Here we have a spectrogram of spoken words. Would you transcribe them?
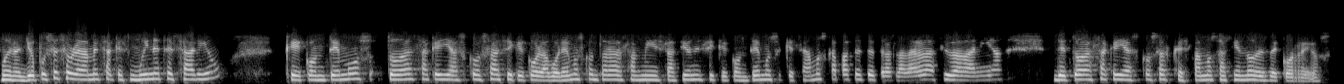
Bueno, yo puse sobre la mesa que es muy necesario que contemos todas aquellas cosas y que colaboremos con todas las administraciones y que contemos y que seamos capaces de trasladar a la ciudadanía de todas aquellas cosas que estamos haciendo desde correos.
